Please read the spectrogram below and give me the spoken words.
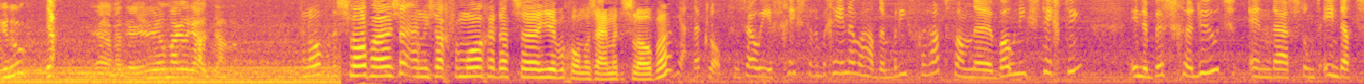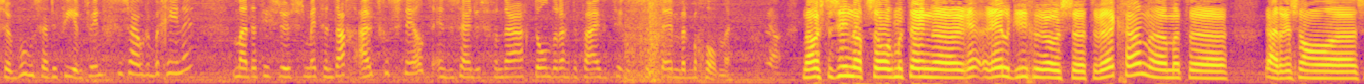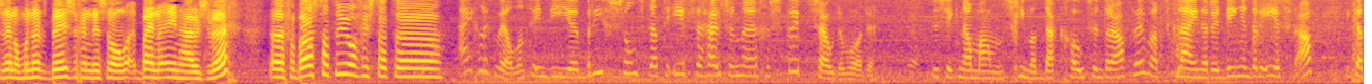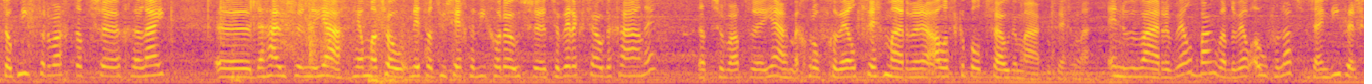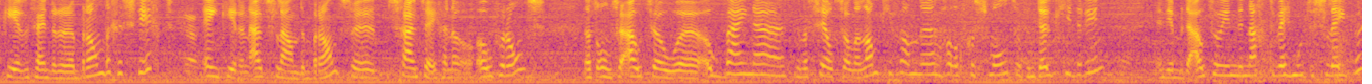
Genoeg? Ja. Ja, dan kun je er heel makkelijk uitstappen. En over de sloophuizen. En u zag vanmorgen dat ze hier begonnen zijn met de slopen. Ja, dat klopt. Ze zou eerst gisteren beginnen. We hadden een brief gehad van de woningstichting. In de bus geduwd. En daar stond in dat ze woensdag de 24e zouden beginnen. Maar dat is dus met een dag uitgesteld. En ze zijn dus vandaag donderdag de 25 september begonnen. Nou is te zien dat ze ook meteen eh, re- redelijk rigoureus eh, te werk gaan. Eh, met, eh, ja, er is al, eh, ze zijn nog maar net bezig en er is al bijna één huis weg. Eh, verbaast dat u of is dat... eh, Eigenlijk wel, want in die eh, brief stond dat de eerste huizen gestript zouden worden. Dus ik nam aan misschien wat dakgoten eraf, hè, wat kleinere dingen er eerst af. Ik had ook niet verwacht dat ze gelijk de huizen, ja, helemaal zo, net wat u zegt, rigoureus eh, te werk zouden gaan. Dat ze wat, eh, ja, met grof geweld, zeg maar, eh, alles kapot zouden maken, zeg maar. En we waren wel bang, we hadden wel overlast. Er zijn diverse keren zijn er eh, branden gesticht. Eén keer een uitslaande brand, schuin tegenover ons. Dat onze auto ook bijna, er was zelfs al een lampje van half gesmolten of een deukje erin. En die hebben de auto in de nacht weg moeten slepen.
